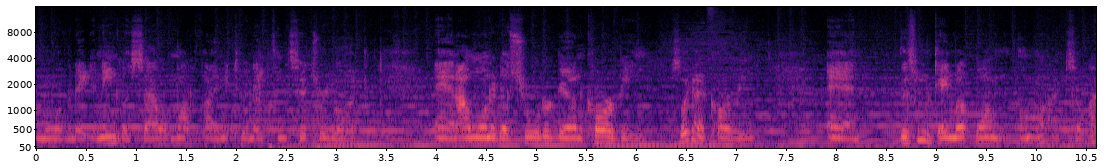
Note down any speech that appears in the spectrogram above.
more of an, an English saddle, modifying it to an 18th century look. And I wanted a shorter gun carbine. I was looking at carbine, and this one came up on online, so I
